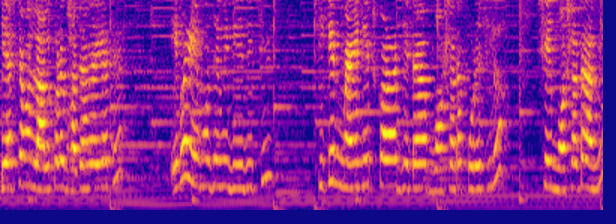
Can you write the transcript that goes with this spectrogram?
পেঁয়াজটা আমার লাল করে ভাজা হয়ে গেছে। এবার এর মধ্যে আমি দিয়ে দিচ্ছি চিকেন ম্যারিনেট করার যেটা মশলাটা পড়েছিল সেই মশলাটা আমি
